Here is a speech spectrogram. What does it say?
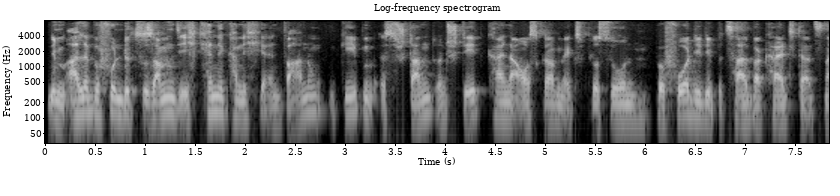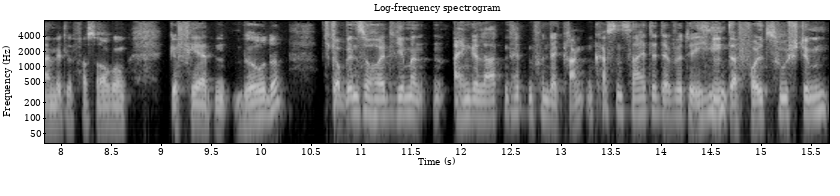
nimm alle Befunde zusammen, die ich kenne, kann ich hier Entwarnung geben. Es stand und steht keine Ausgabenexplosion, bevor die die Bezahlbarkeit der Arzneimittelversorgung gefährden würde. Ich glaube, wenn Sie heute jemanden eingeladen hätten von der Krankenkassenseite, der würde Ihnen da voll zustimmen.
